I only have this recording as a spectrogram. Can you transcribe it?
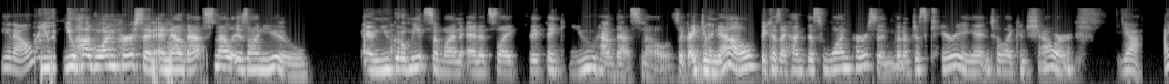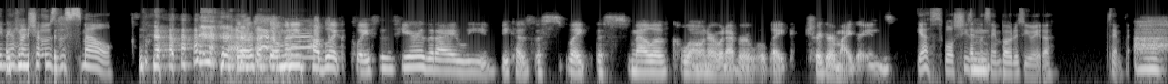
you know? Or you you hug one person and now that smell is on you. And you go meet someone and it's like they think you have that smell. It's like I do Right. now because I hugged this one person, but I'm just carrying it until I can shower. Yeah. I never can't- chose the smell. There are so many public places here that I leave because this like the smell of cologne or whatever will like trigger migraines. Yes. Well, she's in the same boat as you, Ada. Same thing. Ah.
